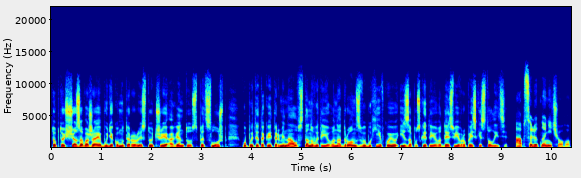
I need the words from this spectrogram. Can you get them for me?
Тобто що заважає будь-якому терористу чи агенту спецслужб купити такий термінал, встановити його на дрон з вибухівкою і запустити його десь в європейській столиці? Абсолютно нічого.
